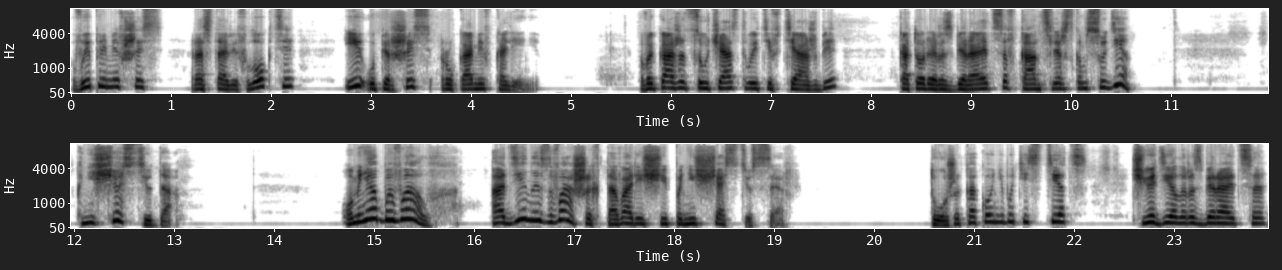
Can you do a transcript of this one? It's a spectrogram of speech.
выпрямившись, расставив локти и упершись руками в колени. — Вы, кажется, участвуете в тяжбе, которая разбирается в канцлерском суде. — К несчастью, да. — У меня бывал один из ваших товарищей по несчастью, сэр. — Тоже какой-нибудь истец, чье дело разбирается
